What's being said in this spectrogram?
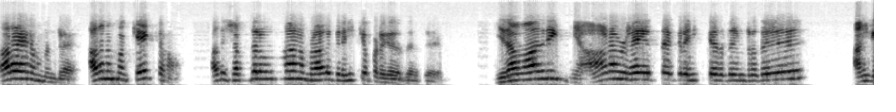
பாராயணம் பண்ற அதை நம்ம கேட்கணும் அது சப்த ரூபமா நம்மளால கிரகிக்கப்படுகிறது அது. இத மாதிரி ஞான விஷயத்தை கிரகிக்கிறதுன்றது அங்க.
